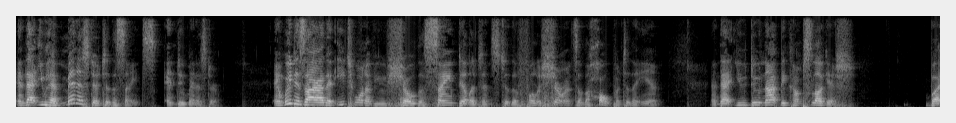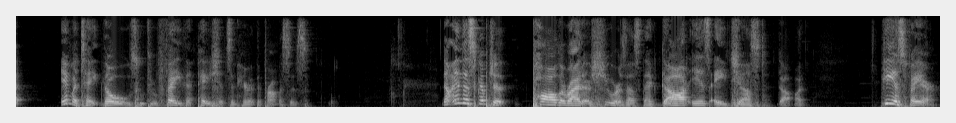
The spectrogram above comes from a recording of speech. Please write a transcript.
and that you have ministered to the saints and do minister. And we desire that each one of you show the same diligence to the full assurance of the hope unto the end, and that you do not become sluggish, but imitate those who through faith and patience inherit the promises. Now, in the scripture, Paul the writer assures us that God is a just God. He is fair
